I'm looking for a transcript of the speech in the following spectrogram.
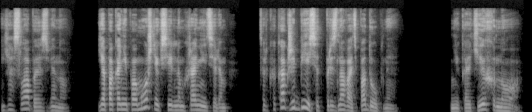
Я слабое звено. Я пока не помощник сильным хранителям. Только как же бесит признавать подобное? Никаких «но»,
